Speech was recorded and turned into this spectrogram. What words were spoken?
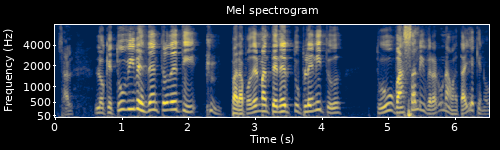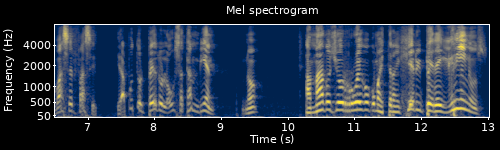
O sea, lo que tú vives dentro de ti, para poder mantener tu plenitud, tú vas a librar una batalla que no va a ser fácil. Y el apóstol Pedro lo usa tan bien, ¿no? Amados, yo ruego como extranjeros y peregrinos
